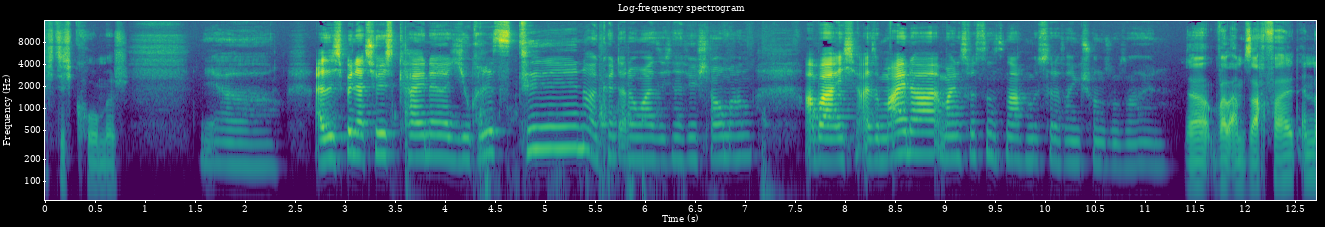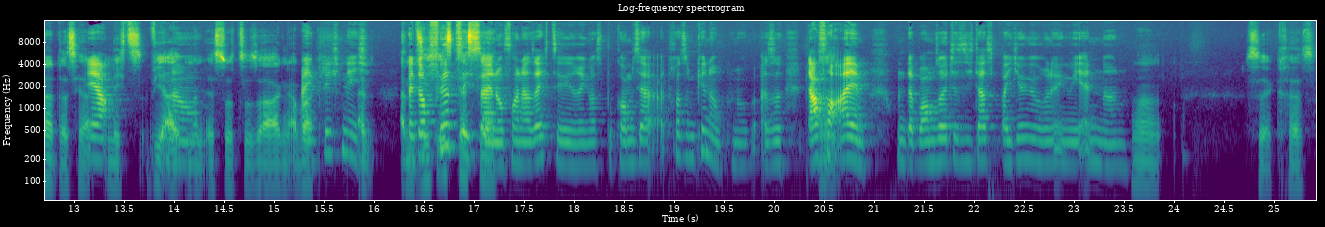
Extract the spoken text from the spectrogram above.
richtig komisch. Ja, also ich bin natürlich keine Juristin, man könnte da nochmal sich natürlich schlau machen. Aber ich, also meiner, meines Wissens nach müsste das eigentlich schon so sein. Ja, weil am Sachverhalt ändert das ja, Ja, nichts, wie alt genau. man ist sozusagen. Aber Eigentlich nicht. an, an auch ist 40 das sein ja, und von einer 16-Jährigen was bekommen, ist ja trotzdem Kinderpornografie. Also da vor allem. Und warum sollte sich das bei Jüngeren irgendwie ändern? ja, ist ja krass.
